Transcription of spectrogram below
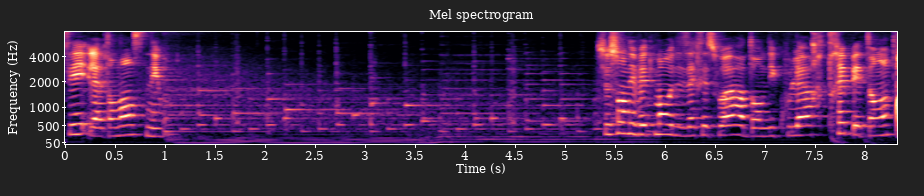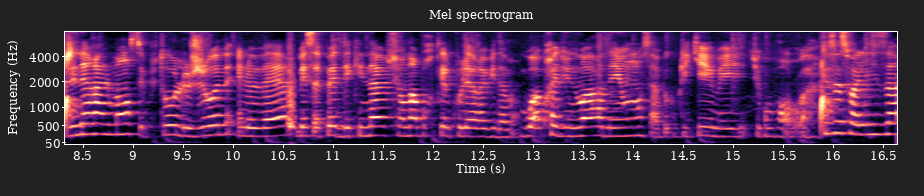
c'est la tendance néon. Ce sont des vêtements ou des accessoires dans des couleurs très pétantes. Généralement c'est plutôt le jaune et le vert mais ça peut être déclinable sur n'importe quelle couleur évidemment. Bon après du noir néon c'est un peu compliqué mais tu comprends quoi. Que ce soit Lisa,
